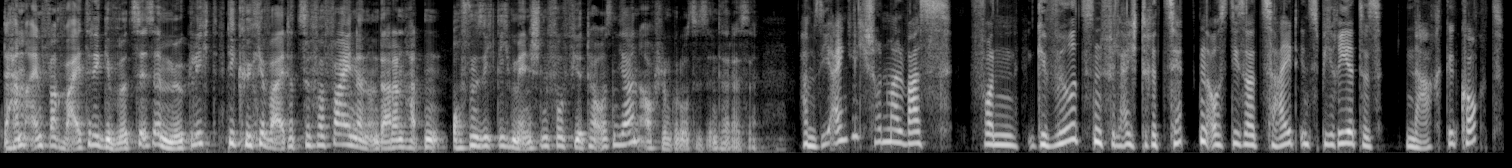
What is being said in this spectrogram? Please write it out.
Da haben einfach weitere Gewürze es ermöglicht, die Küche weiter zu verfeinern. Und daran hatten offensichtlich Menschen vor 4000 Jahren auch schon großes Interesse. Haben Sie eigentlich schon mal was von Gewürzen, vielleicht Rezepten aus dieser Zeit inspiriertes nachgekocht?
